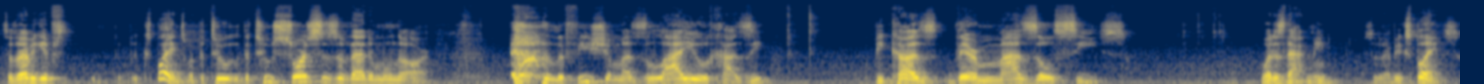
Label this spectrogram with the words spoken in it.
So the Rebbe gives explains what the two the two sources of that emuna are. Lefisha mazlayu chazi, because their mazel sees. What does that mean? So Rebbe explains.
